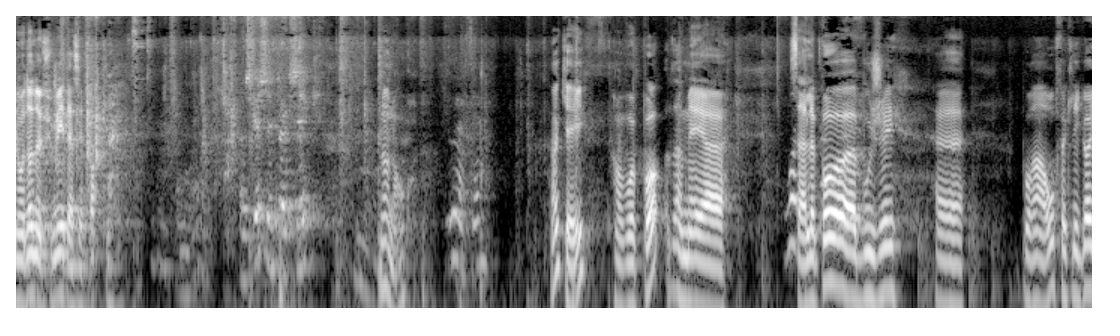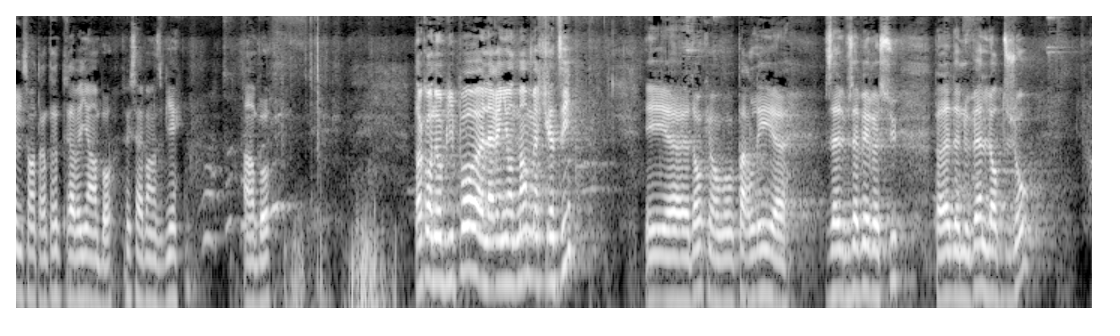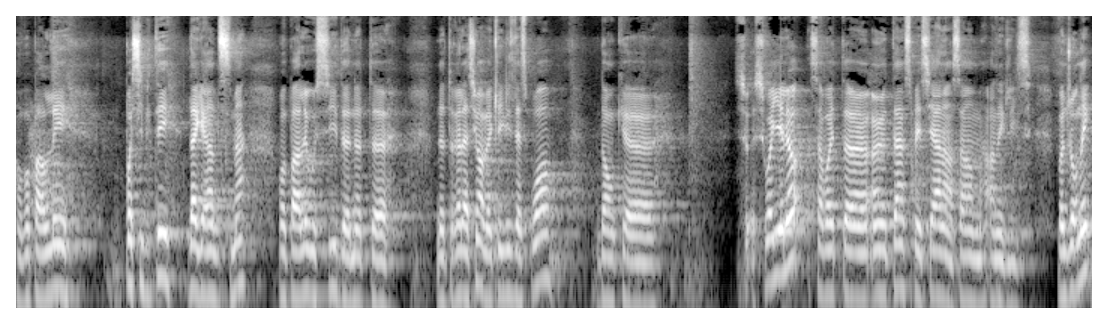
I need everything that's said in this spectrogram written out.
L'odeur de fumée est assez forte là. Est-ce que c'est toxique? Non, non. Où la scène? OK. On voit pas, mais euh, ça l'a pas euh, bougé euh, pour en haut. Fait que les gars, ils sont en train de travailler en bas. Fait que ça avance bien en bas. Donc, on n'oublie pas la réunion de membres mercredi. Et euh, donc, on va parler... vous, avez, vous avez reçu de nouvelles lors du jour. On va parler possibilité d'agrandissement. On va parler aussi de notre, euh, notre relation avec l'Église d'Espoir. Donc, euh, soyez là. Ça va être un, un temps spécial ensemble en Église. Bonne journée.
